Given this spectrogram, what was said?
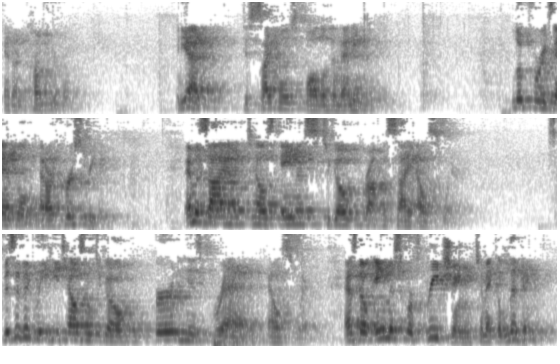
and uncomfortable. And yet, disciples follow them anyway. Look, for example, at our first reading. Amaziah tells Amos to go prophesy elsewhere. Specifically, he tells him to go earn his bread elsewhere, as though Amos were preaching to make a living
